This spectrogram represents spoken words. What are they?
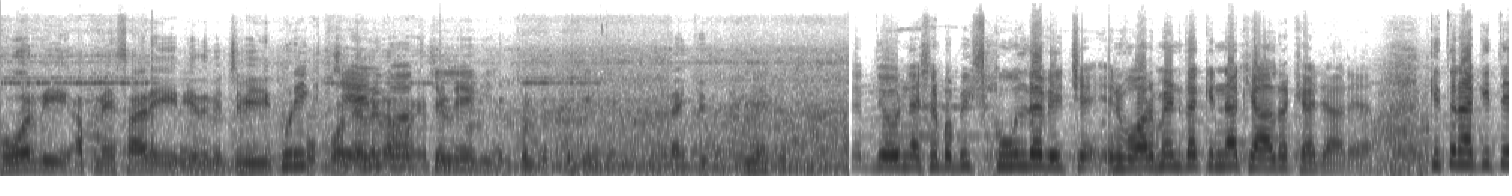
ਹੋਰ ਵੀ ਆਪਣੇ ਸਾਰੇ ਏਰੀਆ ਦੇ ਵਿੱਚ ਵੀ ਪੌਦੇ ਲਗਾਵਾਂਗੇ। ਬਿਲਕੁਲ ਬਿਲਕੁਲ ਥੈਂਕ ਯੂ ਸਕਦੇ ਹੋ ਨੈਸ਼ਨਲ ਪਬਲਿਕ ਸਕੂਲ ਦੇ ਵਿੱਚ এনवायरमेंट ਦਾ ਕਿੰਨਾ ਖਿਆਲ ਰੱਖਿਆ ਜਾ ਰਿਹਾ ਕਿਤਨਾ ਕਿਤੇ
